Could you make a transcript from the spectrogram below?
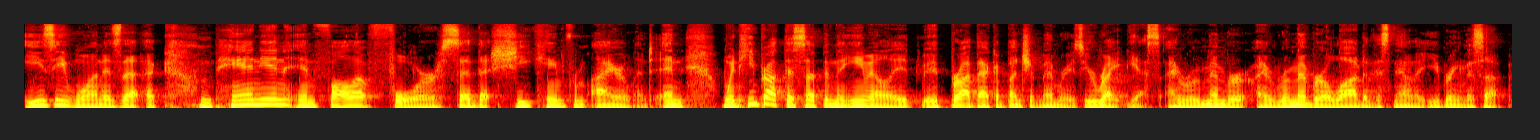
easy one is that a companion in Fallout 4 said that she came from Ireland. And when he brought this up in the email, it, it brought back a bunch of memories. You're right. Yes, I remember I remember a lot of this now that you bring this up.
